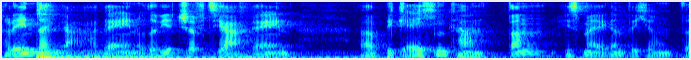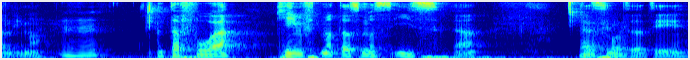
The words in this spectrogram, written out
Kalenderjahr rein oder Wirtschaftsjahr rein äh, begleichen kann, dann ist man eigentlich ein Unternehmer. Mhm. Und davor kämpft man, dass man es ist. Ja? Das ja, sind so die,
